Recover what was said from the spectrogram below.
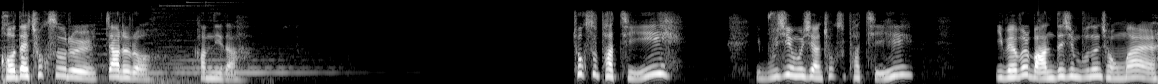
거대 촉수를 자르러 갑니다. 촉수 파티. 이 무시무시한 촉수 파티. 이 맵을 만드신 분은 정말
